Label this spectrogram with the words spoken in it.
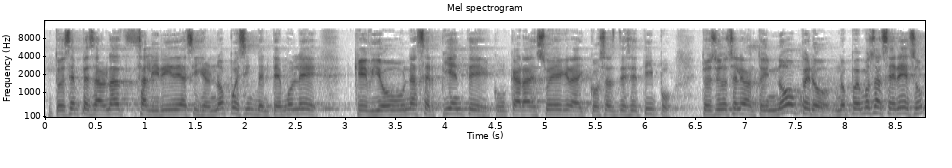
Entonces empezaron a salir ideas y dijeron, no, pues inventémosle que vio una serpiente con cara de suegra y cosas de ese tipo. Entonces uno se levantó y no, pero no podemos hacer eso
